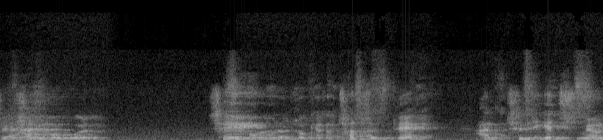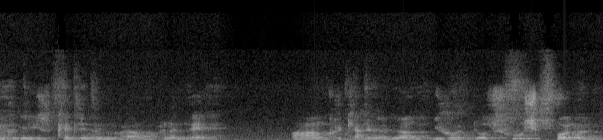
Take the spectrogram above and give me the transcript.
어제 한 곡을 세 번 연속해서 쳤을 때 안 틀리게 치면 그게 익숙해지는 거라고 하는데 아, 그렇게 하려면 이걸 또 수십 번을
